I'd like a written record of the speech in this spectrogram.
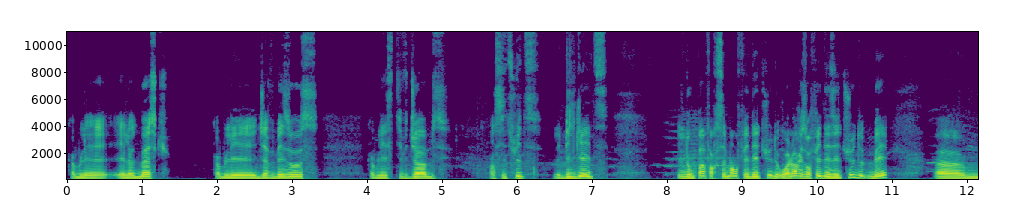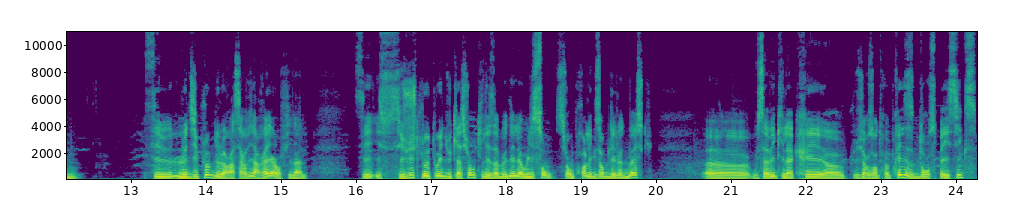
comme les Elon Musk, comme les Jeff Bezos, comme les Steve Jobs, ainsi de suite, les Bill Gates. Ils n'ont pas forcément fait d'études, ou alors ils ont fait des études, mais euh, le diplôme ne leur a servi à rien au final. C'est juste l'auto-éducation qui les a menés là où ils sont. Si on prend l'exemple d'Elon Musk, euh, vous savez qu'il a créé euh, plusieurs entreprises, dont SpaceX.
